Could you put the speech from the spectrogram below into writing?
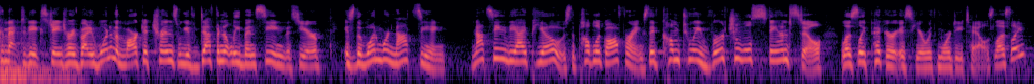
Welcome back to the exchange, everybody. One of the market trends we've definitely been seeing this year is the one we're not seeing. Not seeing the IPOs, the public offerings. They've come to a virtual standstill. Leslie Picker is here with more details. Leslie?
